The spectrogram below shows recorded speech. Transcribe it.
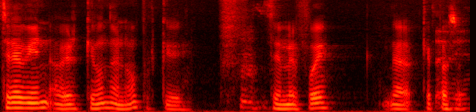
Estaría bien a ver qué onda, ¿no? Porque se me fue. Ah, ¿Qué Está pasó? bien.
